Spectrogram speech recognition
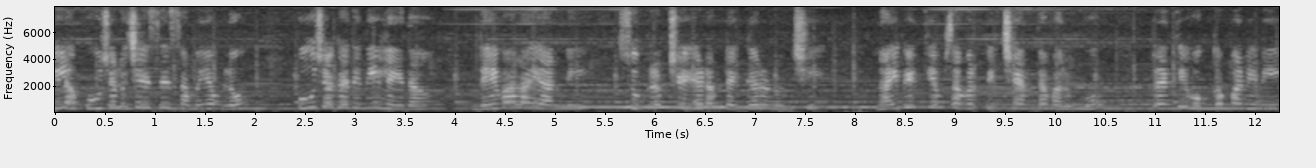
ఇలా పూజలు చేసే సమయంలో పూజ గదిని లేదా దేవాలయాన్ని శుభ్రం చేయడం దగ్గర నుంచి నైవేద్యం సమర్పించేంత వరకు ప్రతి ఒక్క పనిని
